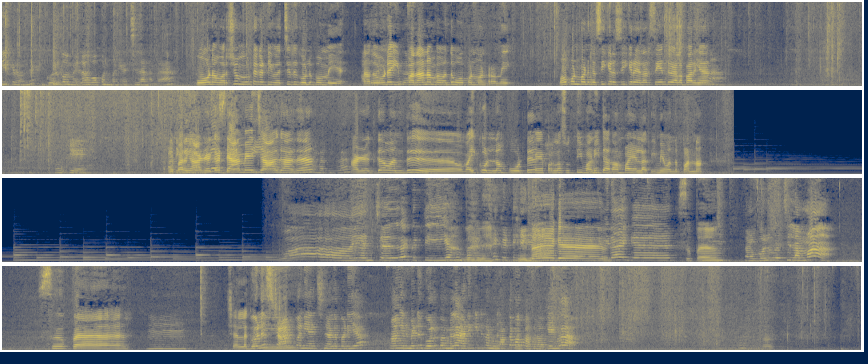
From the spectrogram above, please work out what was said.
சீக்கிரம் வந்து எல்லாம் ஓப்பன் பண்ணி வச்சிடலாம் நம்ம. போன வருஷம் மூட்டை கட்டி வச்சது கொலு பொம்மைய அதோட இப்பதான் நம்ம வந்து ஓபன் பண்றோமே. ஓபன் பண்ணுங்க சீக்கிரம் சீக்கிரம் எல்லாரும் சேர்ந்து வேலை பாருங்க. ஓகே பாருங்க அழகா டேமேஜ் ஆகாத அழகா வந்து வைக்கோல் எல்லாம் போட்டு பேப்பர்லாம் சுத்தி வனிதா தான்ப்பா எல்லாத்தையுமே வந்து பண்ணா செல்ல குட்டி விநாயகர் விநாயகர் சூப்பர். நம்ம கொலு வச்சிடலாமா? சூப்பர். செல்ல கோலு ஸ்டார்ட் பண்ணியாச்சு நல்லபடியா? வாங்க இனிமேட்டு கோலு பம்பெல்லாம் அடிக்கிட்டு நம்ம மொத்தமா பார்க்கலாம் ஓகேங்களா?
